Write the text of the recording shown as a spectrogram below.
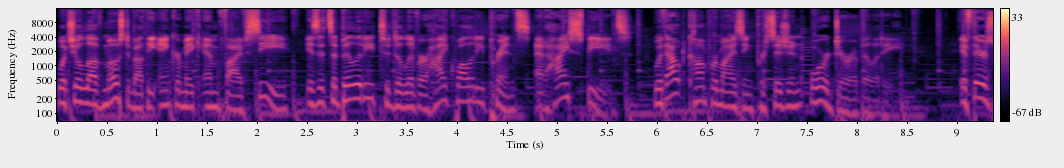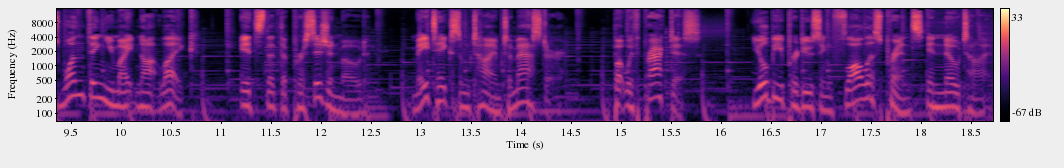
What you'll love most about the AnkerMake M5C is its ability to deliver high quality prints at high speeds without compromising precision or durability. If there's one thing you might not like, it's that the precision mode may take some time to master. But with practice, you'll be producing flawless prints in no time.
